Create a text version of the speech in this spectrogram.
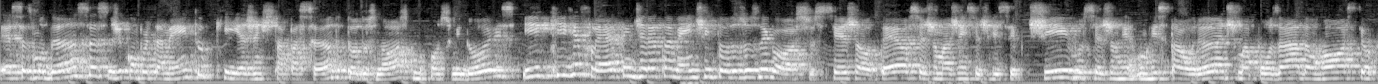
Essas mudanças de comportamento que a gente está passando, todos nós como consumidores, e que refletem diretamente em todos os negócios, seja hotel, seja uma agência de receptivo, seja um restaurante, uma pousada, um hostel,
